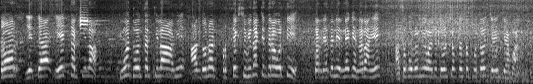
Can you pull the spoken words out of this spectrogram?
तर येत्या एक तारखेला किंवा दोन तारखेला आम्ही आंदोलन प्रत्येक सुविधा केंद्रावरती करण्याचा निर्णय घेणार आहे. असं बोलून मी माझे दोन शब्द संपवतो. जय जय महाराष्ट्र.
